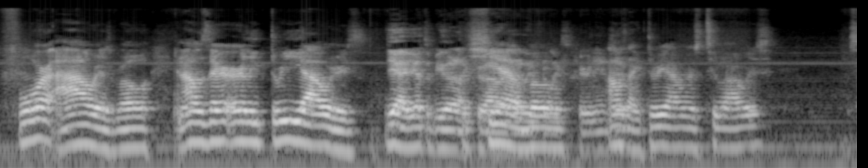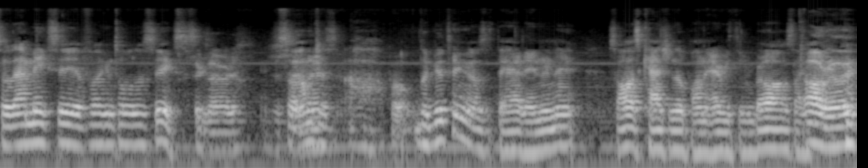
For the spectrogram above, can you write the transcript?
Four hours, bro, and I was there early three hours. Yeah, you have to be there like two hours Yeah, bro. like I was like three hours, two hours, so that makes it a fucking total of six. six hours. Just So I'm there. just, oh, bro. The good thing was they had internet, so I was catching up on everything, bro. I was like, Oh really?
